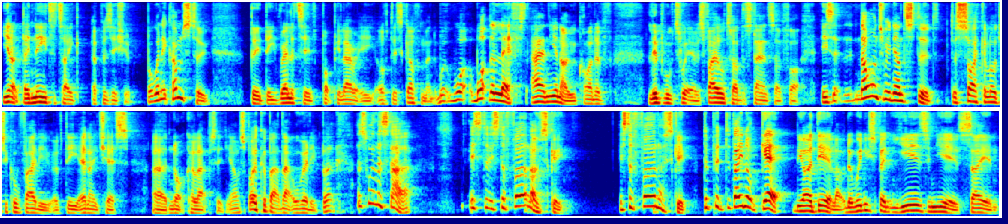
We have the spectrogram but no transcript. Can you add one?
you know, they need to take a position. But when it comes to the the relative popularity of this government. What what, what the left and you know kind of liberal Twitter has failed to understand so far is that no one's really understood the psychological value of the NHS uh, not collapsing. You know, I've spoke about that already, but as well as that, it's the, it's the furlough scheme. It's the furlough scheme. Do, do they not get the idea like that when you spent years and years saying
